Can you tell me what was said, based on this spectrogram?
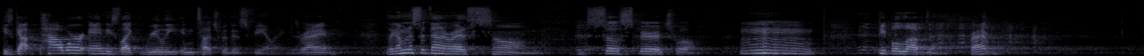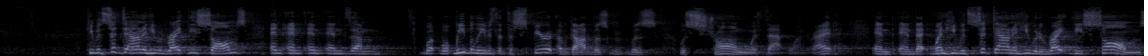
He's got power and he's like really in touch with his feelings, right? He's like, I'm going to sit down and write a song. It's so spiritual. Mm. People loved him, right? He would sit down and he would write these psalms, and, and, and, and um, what, what we believe is that the Spirit of God was, was, was strong with that one, right? And, and that when he would sit down and he would write these psalms,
